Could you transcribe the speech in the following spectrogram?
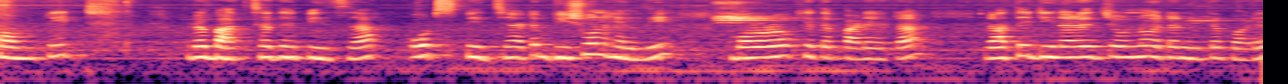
কমপ্লিট এটা বাচ্চাদের পিৎজা ওটস পিৎজা এটা ভীষণ হেলদি বড়রাও খেতে পারে এটা। রাতে ডিনারের জন্য এটা নিতে পারে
